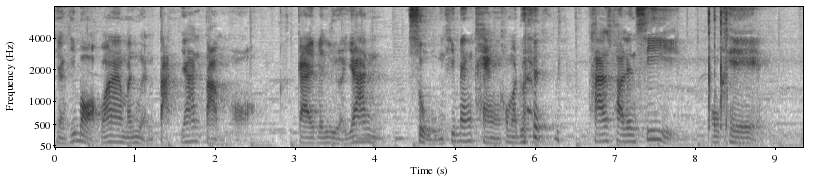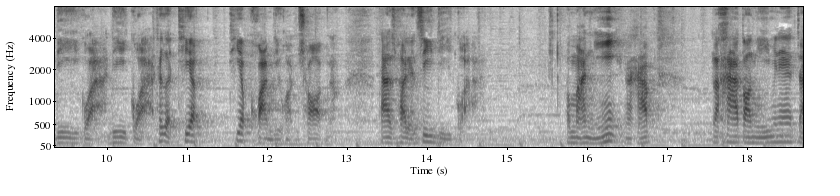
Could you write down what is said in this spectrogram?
อย่างที่บอกว่ามันเหมือนตัดย่านต่ำออก กลายเป็นเหลือย่านสูงที่แม่งแทงเข้ามาด้วย transparency โอเค ดีกว่าดีกว่า ถ้าเกิดเทียบเทียบความดีความชอบนะ transparency ดีกว่า ประมาณนี้นะครับ ราคาตอนนี้ไม่แน่ใจ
